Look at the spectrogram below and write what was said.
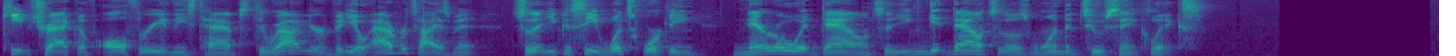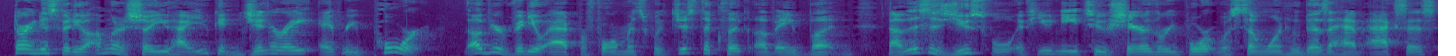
keep track of all three of these tabs throughout your video advertisement so that you can see what's working, narrow it down so that you can get down to those one to two cent clicks. During this video, I'm going to show you how you can generate a report of your video ad performance with just a click of a button. Now this is useful if you need to share the report with someone who doesn't have access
